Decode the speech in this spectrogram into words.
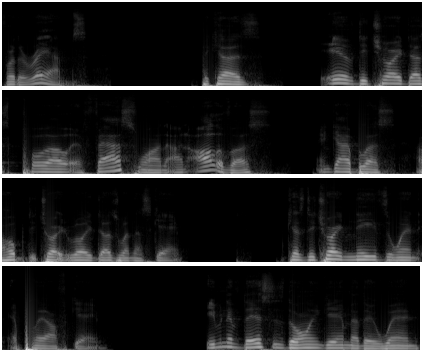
for the Rams. Because if Detroit does pull out a fast one on all of us, and God bless, I hope Detroit really does win this game because Detroit needs to win a playoff game. Even if this is the only game that they win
